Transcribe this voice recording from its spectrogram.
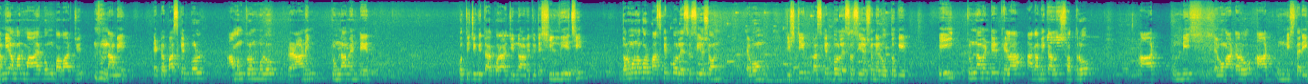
আমি আমার মা এবং বাবার নামে একটা বাস্কেটবল আমন্ত্রণমূলক রানিং টুর্নামেন্টের প্রতিযোগিতা করার জন্য আমি দুইটা শিল দিয়েছি। ধর্মনগর বাস্কেটবল অ্যাসোসিয়েশন এবং ডিস্ট্রিক্ট বাস্কেটবল অ্যাসোসিয়েশনের উদ্যোগে এই টুর্নামেন্টের খেলা আগামীকাল সতেরো আট, উনিশ এবং আঠারো আট, উনিশ তারিখ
